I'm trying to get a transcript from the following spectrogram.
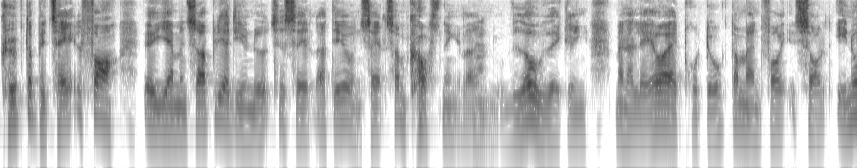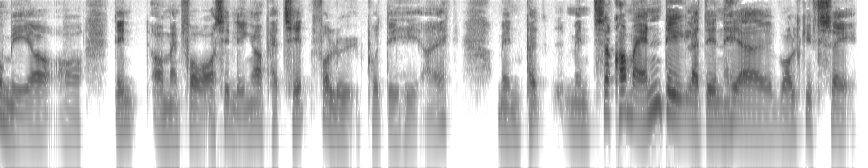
købt og betalt for, øh, jamen så bliver de jo nødt til selv, og det er jo en salgsomkostning eller en mm. videreudvikling. Man har lavet et produkt, og man får solgt endnu mere, og, den, og man får også et længere patentforløb på det her. Ikke? Men, men så kommer anden del af den her øh, voldgiftssag,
